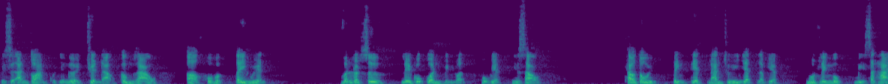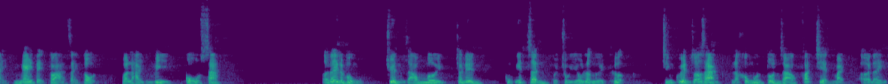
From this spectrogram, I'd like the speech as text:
về sự an toàn của những người truyền đạo công giáo ở khu vực Tây Nguyên. Vẫn luật sư Lê Quốc Quân bình luận vụ việc như sau. Theo tôi, tình tiết đáng chú ý nhất là việc một linh mục bị sát hại ngay tại tòa giải tội và là hành vi cố sát. Ở đây là vùng truyền giáo mới cho nên cũng ít dân và chủ yếu là người thượng. Chính quyền rõ ràng là không muốn tôn giáo phát triển mạnh ở đây.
